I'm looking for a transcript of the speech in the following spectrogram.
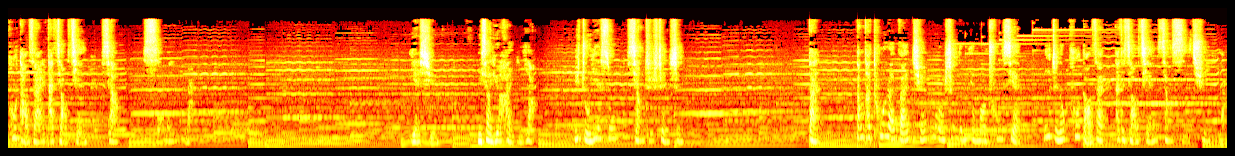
扑倒在他脚前，像死了一样。也许你像约翰一样，与主耶稣相知甚深，他突然完全陌生的面貌出现，你只能扑倒在他的脚前，像死去一样。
